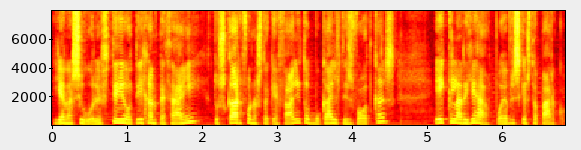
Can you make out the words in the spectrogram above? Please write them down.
Για να σιγουρευτεί ότι είχαν πεθάνει, τους κάρφωνε στο κεφάλι το μπουκάλι της βότκας ή κλαριά που έβρισκε στο πάρκο.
